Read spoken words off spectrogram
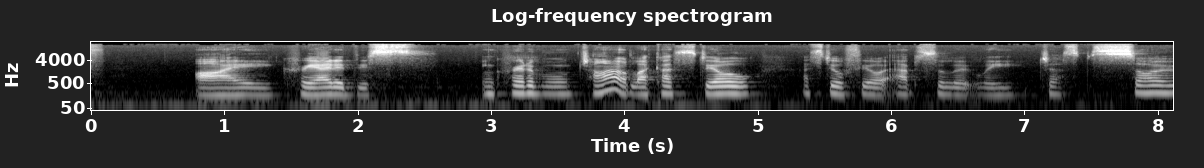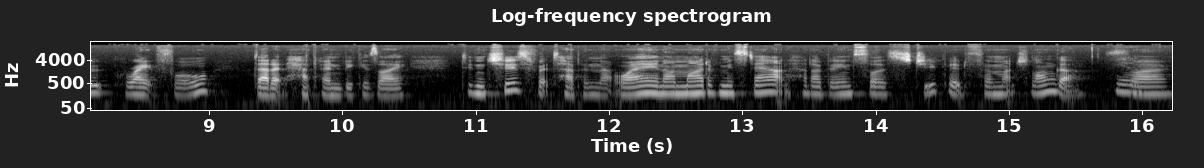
I created this incredible child. Like I still, I still feel absolutely just so grateful that it happened because I didn't choose for it to happen that way, and I might have missed out had I been so stupid for much longer. Yeah. So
